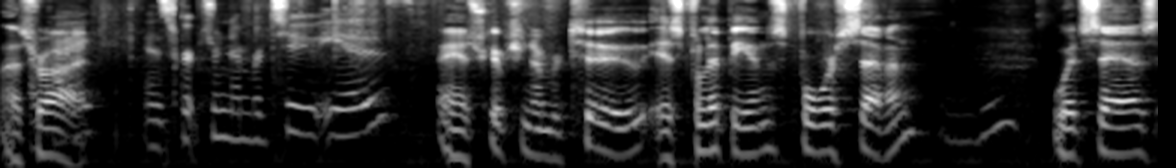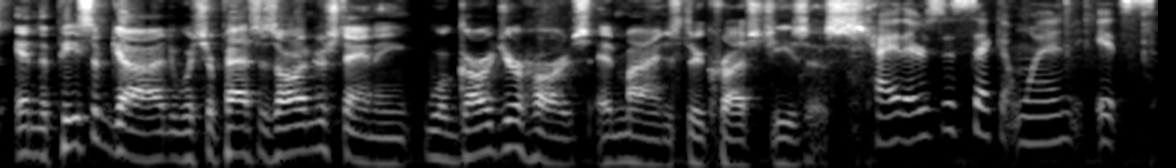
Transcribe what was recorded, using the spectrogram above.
That's okay? right. And scripture number two is And scripture number two is Philippians 4 7, which says, And the peace of God, which surpasses all understanding, will guard your hearts and minds through Christ Jesus. Okay, there's the second one. It's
